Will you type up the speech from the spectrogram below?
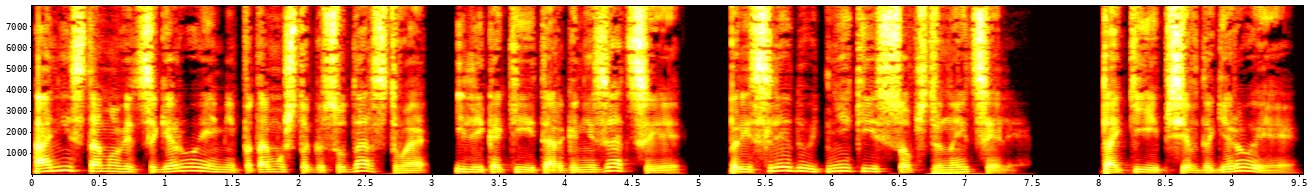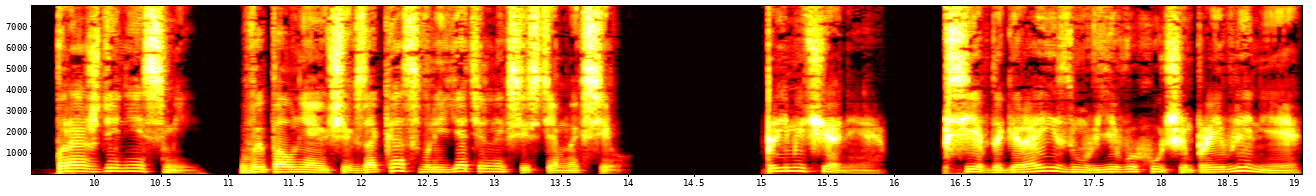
Они становятся героями, потому что государство или какие-то организации преследуют некие собственные цели. Такие псевдогерои порождение СМИ, выполняющих заказ влиятельных системных сил. Примечание. Псевдогероизм в его худшем проявлении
